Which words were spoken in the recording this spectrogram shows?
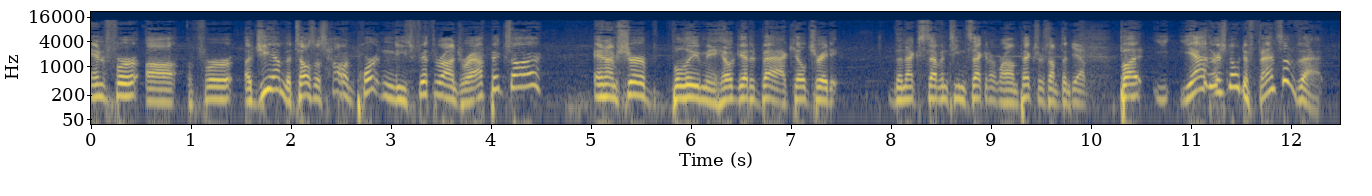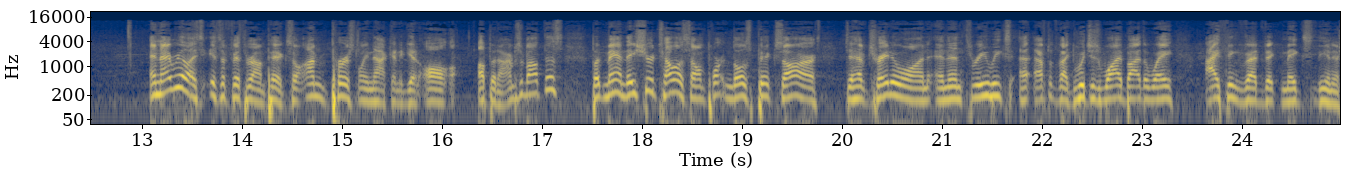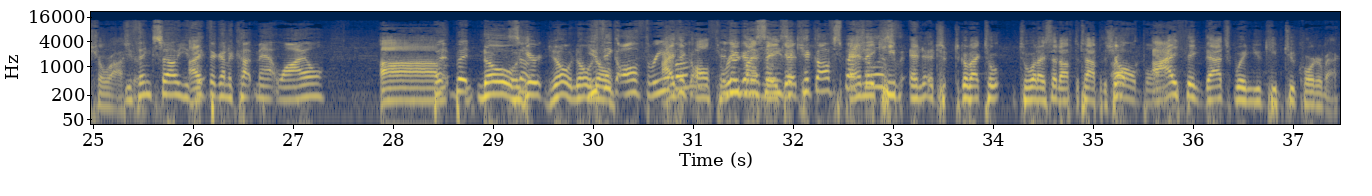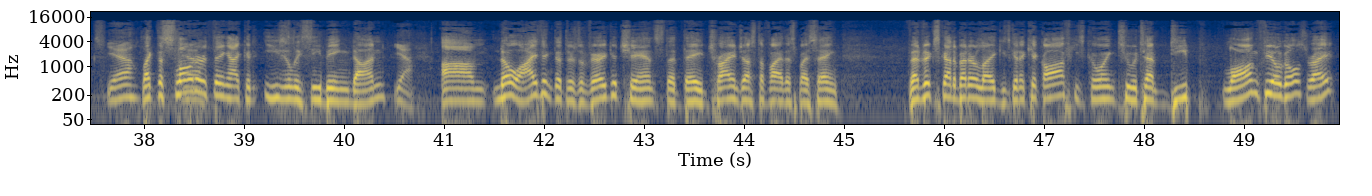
And for uh, for a GM that tells us how important these fifth round draft picks are, and I'm sure, believe me, he'll get it back. He'll trade the next 17 second round picks or something. Yep. But yeah, there's no defense of that. And I realize it's a fifth round pick, so I'm personally not going to get all up in arms about this. But man, they sure tell us how important those picks are to have traded one, and then three weeks after the fact, which is why, by the way, I think Vedvik makes the initial roster. You think so? You I- think they're going to cut Matt Wile? Um, But- but- no, so here, no, no, you no. think all three of I think them? all And 3 they're gonna might say he's a it. kickoff And they keep and to, to go back to, to what I said off the top of the show. Oh. I think that's when you keep two quarterbacks. Yeah. like the Sloter Yeah. thing, I could easily see being done. Yeah. Um, no, I think that there's a very good chance that they try and justify this by saying Vedvik's got a better leg. He's going to kick off. He's going to attempt deep, long field goals. Right.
